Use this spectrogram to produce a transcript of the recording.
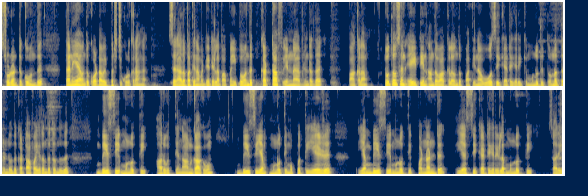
ஸ்டூடெண்ட்டுக்கும் வந்து தனியாக வந்து கோட்டாவை பிரித்து கொடுக்குறாங்க. சரி அதை பற்றி நம்ம டீட்டெயிலாக பார்ப்போம். இப்போ வந்து கட் ஆஃப் என்ன அப்படின்றத பார்க்கலாம். டூ தௌசண்ட் எயிட்டீன் அந்த வாக்கில் வந்து பார்த்தீங்கன்னா ஓசி கேட்டகரிக்கு முந்நூற்றி தொண்ணூற்றி ரெண்டு வந்து கட் ஆஃபாக இருந்துட்டு இருந்தது. பிசி முந்நூற்றி அறுபத்தி நான்காகவும் பிசிஎம் முந்நூற்றி முப்பத்தி ஏழு எம்பிசி முந்நூற்றி பன்னெண்டு எஸ்சி கேட்டகரியில் முந்நூற்றி சாரி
